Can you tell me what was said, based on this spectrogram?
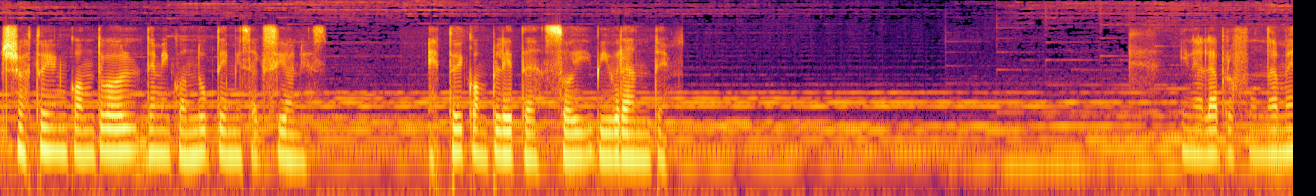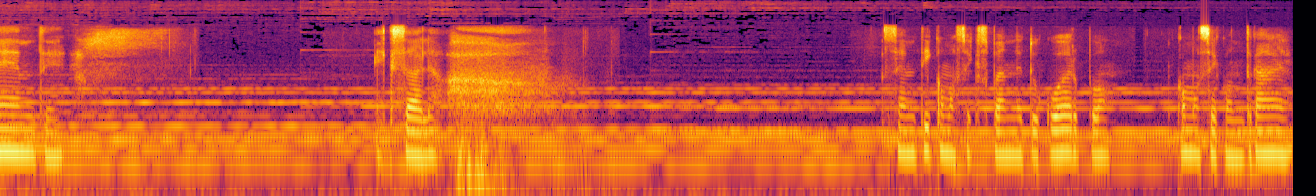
Yo estoy en control de mi conducta y mis acciones. Estoy completa, soy vibrante. Inhala profundamente. Exhala. Sentí cómo se expande tu cuerpo, cómo se contrae.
